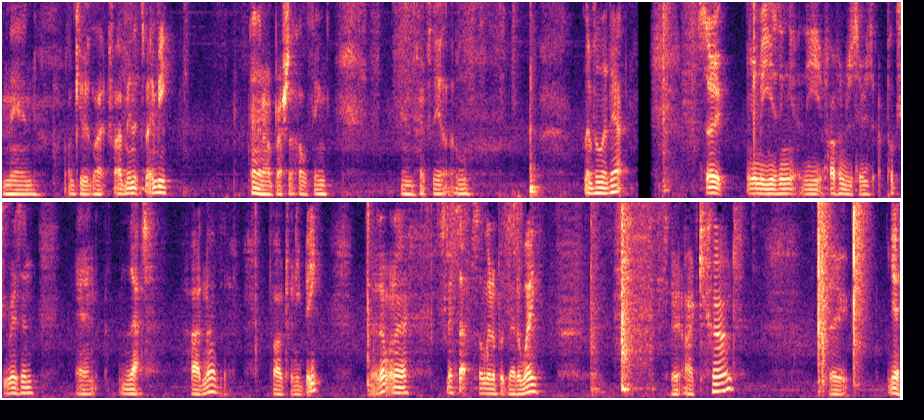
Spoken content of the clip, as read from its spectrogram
And then I'll give it like five minutes maybe. And then I'll brush the whole thing and hopefully it will level it out. So I'm going to be using the 500 series epoxy resin and that hardener, the 520B. So I don't want to mess up, so I'm going to put that away. So I can't. So yeah,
